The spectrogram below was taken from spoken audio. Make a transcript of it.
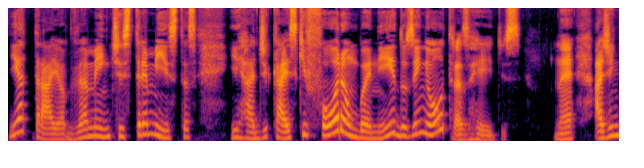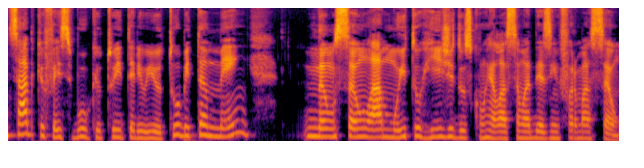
E atrai, obviamente, extremistas e radicais que foram banidos em outras redes. Né? A gente sabe que o Facebook, o Twitter e o YouTube também não são lá muito rígidos com relação à desinformação,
